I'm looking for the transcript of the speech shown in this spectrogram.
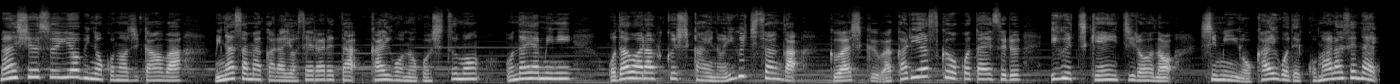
毎週水曜日のこの時間は皆様から寄せられた介護のご質問、お悩みに小田原福祉会の井口さんが詳しくわかりやすくお答えする井口健一郎の市民を介護で困らせない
